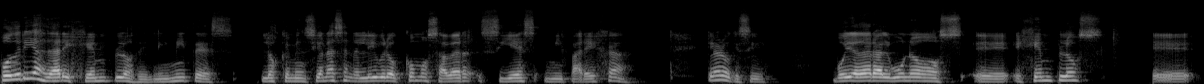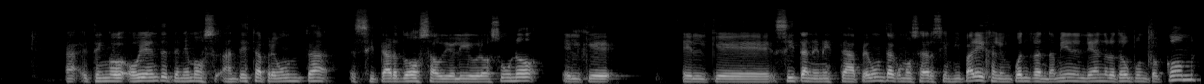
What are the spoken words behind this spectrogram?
¿Podrías dar ejemplos de límites? Los que mencionas en el libro Cómo saber si es mi pareja. Claro que sí. Voy a dar algunos eh, ejemplos. Eh, obviamente tenemos ante esta pregunta citar dos audiolibros. Uno, el que, el que citan en esta pregunta, cómo saber si es mi pareja, lo encuentran también en leandrotau.com.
